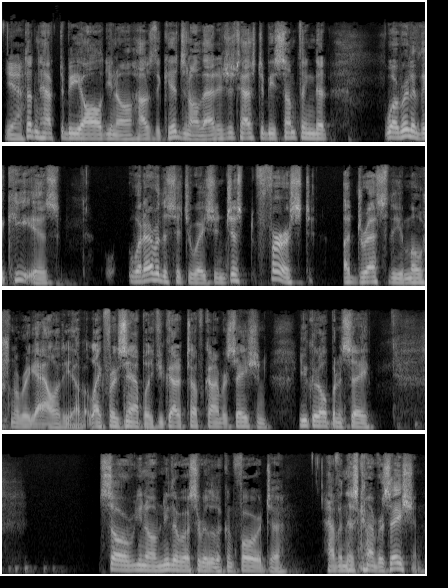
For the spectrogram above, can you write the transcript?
Yeah. It doesn't have to be all, you know, how's the kids and all that. It just has to be something that, well, really the key is, whatever the situation, just first address the emotional reality of it. Like, for example, if you've got a tough conversation, you could open and say, So, you know, neither of us are really looking forward to having this conversation,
